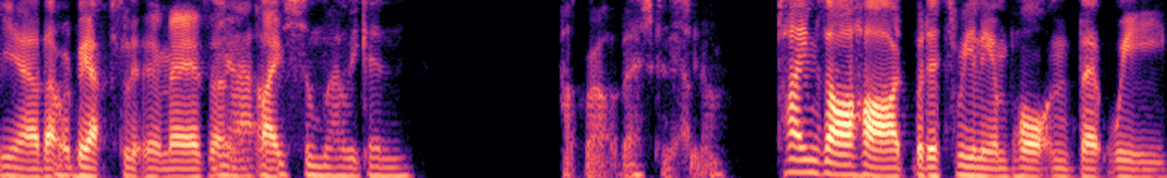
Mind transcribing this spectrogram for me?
Yeah, that would be absolutely amazing. yeah, Like, somewhere we can help her out a bit, because you know. times are hard, but it's really important that we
